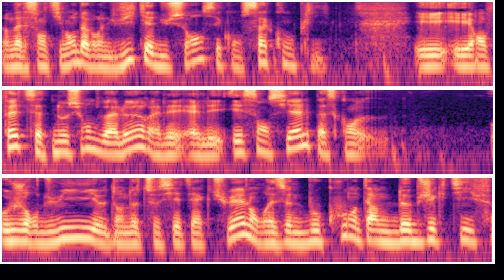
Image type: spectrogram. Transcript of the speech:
on a le sentiment d'avoir une vie qui a du sens et qu'on s'accomplit. Et, en fait, cette notion de valeur, elle est, essentielle parce qu'aujourd'hui, dans notre société actuelle, on raisonne beaucoup en termes d'objectifs.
